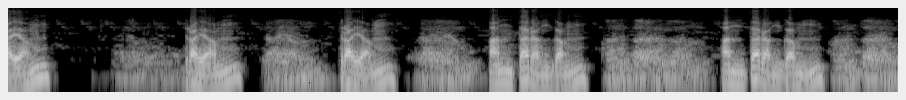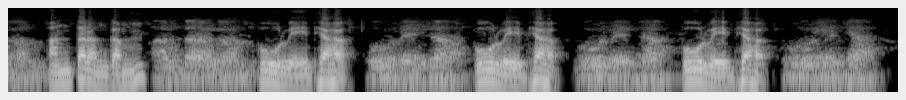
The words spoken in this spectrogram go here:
त्रयम्। त्रयम्। त्रयम्। अन्तरङ्गम्। अन्तरङ्गम्। अन्तरङ्गम्। पूर्वेभ्यः। पूर्वेभ्यः। पूर्वेभ्यः।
